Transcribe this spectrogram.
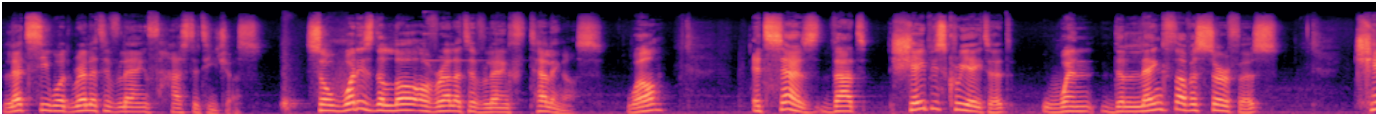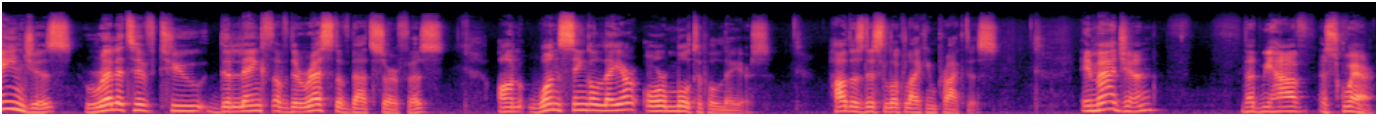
let's see what relative length has to teach us. So what is the law of relative length telling us? Well, it says that shape is created when the length of a surface changes relative to the length of the rest of that surface on one single layer or multiple layers. How does this look like in practice? Imagine that we have a square.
